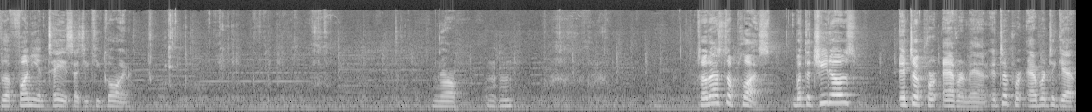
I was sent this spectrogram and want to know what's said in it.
the Funyun taste as you keep going. No. Mm -hmm. So that's the plus. With the Cheetos, it took forever, man. It took forever to get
